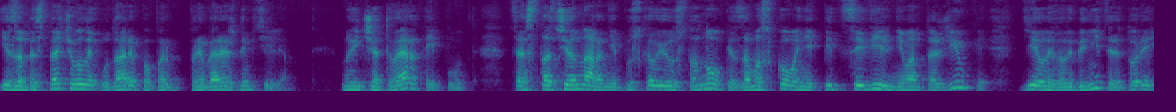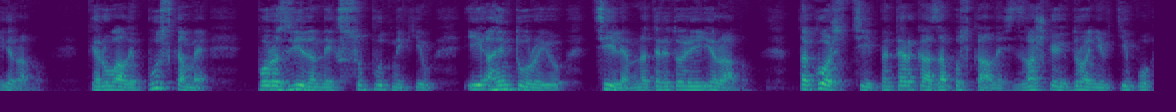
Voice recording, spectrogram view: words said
і забезпечували удари по прибережним цілям. Ну і четвертий пункт це стаціонарні пускові установки, замасковані під цивільні вантажівки, діяли в глибині території Ірану. Керували пусками по розвіданих супутників і агентурою цілям на території Ірану. Також ці ПТРК запускались з важких дронів типу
